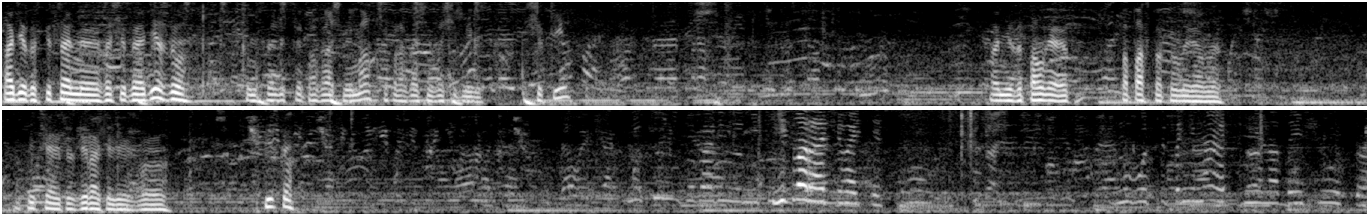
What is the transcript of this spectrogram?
одеты в специальную защитную одежду. У них на лице прозрачные маски, прозрачные защитные щитки. Они заполняют по паспорту, наверное, отмечают избирателей в списках. Не сворачивайте. Мне надо еще это...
